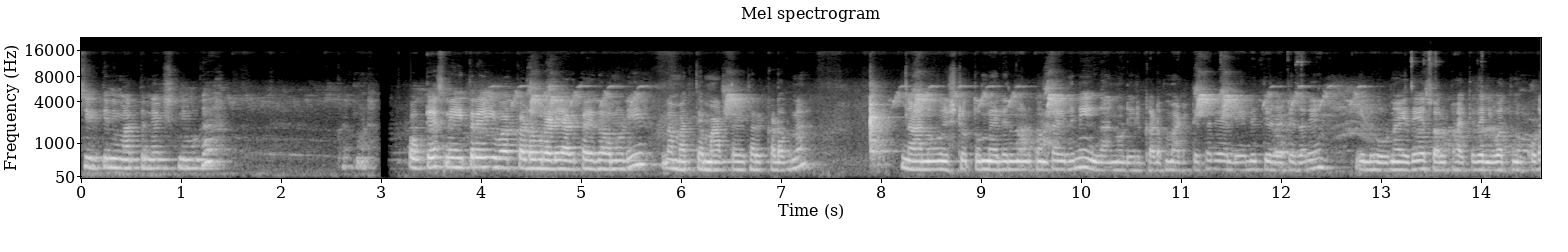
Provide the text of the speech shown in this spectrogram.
ಸಿಗ್ತೀನಿ ಮತ್ತೆ ನೆಕ್ಸ್ಟ್ ನಿಮ್ಗೆ. ಓಕೆ ಸ್ನೇಹಿತರೆ, ಇವಾಗ ಕಡಬು ರೆಡಿ ಆಗ್ತಾ ಇದ್ದಾವೆ ನೋಡಿ. ನಮ್ಮ ಅತ್ತೆ ಮಾಡ್ತಾ ಇದ್ದಾರೆ ಕಡುಬನ್ನ. ನಾನು ಇಷ್ಟೊತ್ತು ಮೇಲೆ ನೋಡ್ಕೊತಾ ಇದ್ದೀನಿ. ಈಗ ನೋಡಿ ಇಲ್ಲಿ ಕಡುಬು ಮಾಡಿಟ್ಟಿದ್ದಾರೆ ಅಲ್ಲಿ ಎಲ್ಲಿ ತಿಳಿಟ್ಟಿದ್ದಾರೆ ಇಲ್ಲಿ ಹೂರ್ಣ ಇದೆ. ಸ್ವಲ್ಪ ಹಾಕಿದ್ದೀನಿ ಇವತ್ತು ಕೂಡ.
